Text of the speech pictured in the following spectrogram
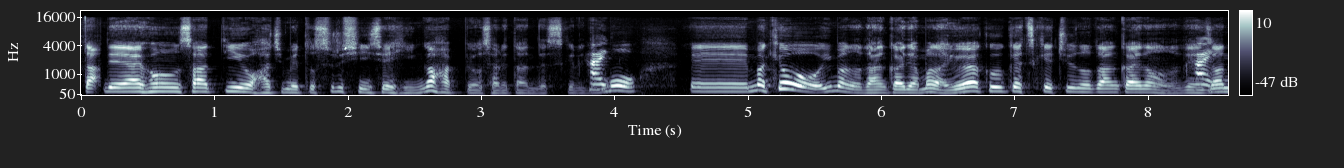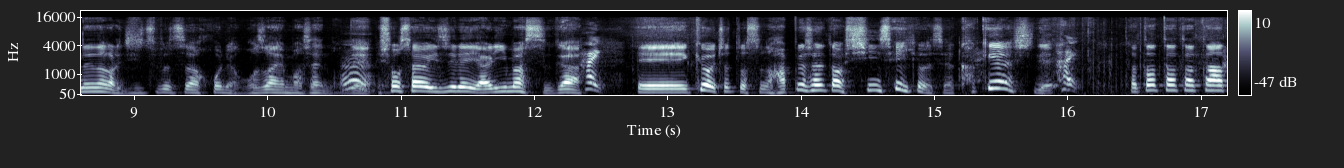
た。で iPhone13 をはじめとする新製品が発表されたんですけれども、えーまあ、今日今の段階ではまだ予約受付中の段階なので、はい。残念ながら実物はここにはございませんので、うん。詳細はいずれやりますが、はい。えー今日はちょっとその発表された新製品をですね駆け足ではいタタタタタっ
